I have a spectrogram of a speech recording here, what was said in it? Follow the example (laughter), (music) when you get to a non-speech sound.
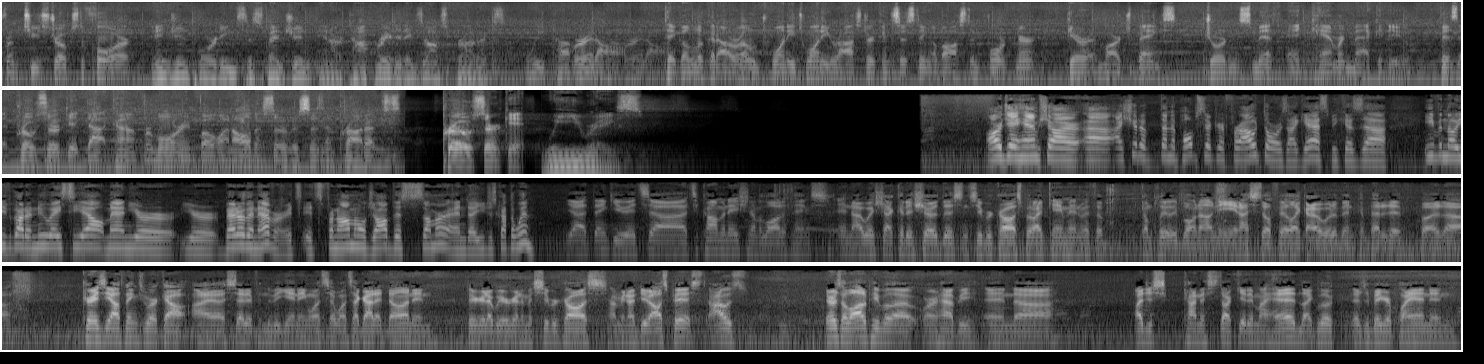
From two strokes to four, engine porting, suspension, and our top rated exhaust products, we cover it all. Take a look at our own 2020 roster consisting of Austin Forkner, Garrett Marchbanks, Jordan Smith, and Cameron McAdoo. Visit ProCircuit.com for more info on all the services and products. Pro Circuit. We race. RJ Hampshire, uh, I should have done a pulp sticker for outdoors, I guess, because uh, even though you've got a new ACL, man, you're you're better than ever. It's it's phenomenal job this summer, and uh, you just got the win. Yeah, thank you. It's uh, it's a combination of a lot of things, and I wish I could have showed this in Supercross, but I came in with a completely blown out knee, and I still feel like I would have been competitive. But uh, crazy how things work out. I uh, said it from the beginning. Once I, once I got it done and figured out we were going to miss Supercross, I mean, I dude, I was pissed. I was. There was a lot of people that weren't happy, and uh, I just kind of stuck it in my head. Like, look, there's a bigger plan, and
